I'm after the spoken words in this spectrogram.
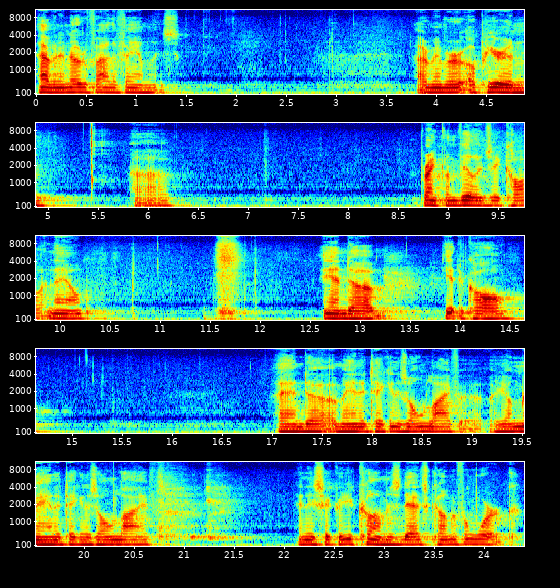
having to notify the families. I remember up here in uh, Franklin Village, they call it now. And uh, getting a call. And uh, a man had taken his own life, a young man had taken his own life. And they said, Could you come? His dad's coming from work.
